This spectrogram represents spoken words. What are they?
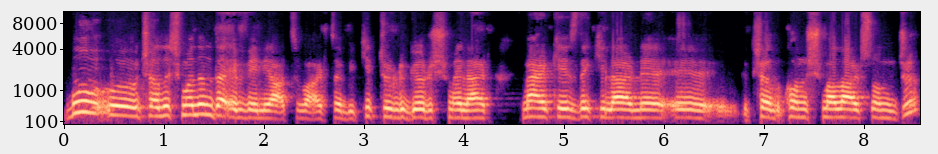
Bu çalışmanın da evveliyatı var tabii ki. Türlü görüşmeler, merkezdekilerle e, konuşmalar sonucu.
